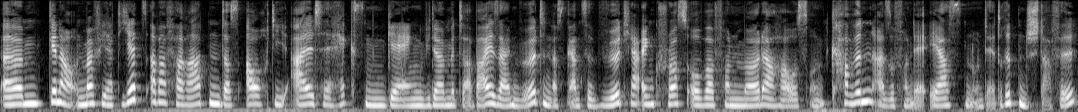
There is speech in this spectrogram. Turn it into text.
Ähm, genau, und Murphy hat jetzt aber verraten, dass auch die alte Hexengang wieder mit dabei dabei sein wird, denn das Ganze wird ja ein Crossover von Murder House und Coven, also von der ersten und der dritten Staffel.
